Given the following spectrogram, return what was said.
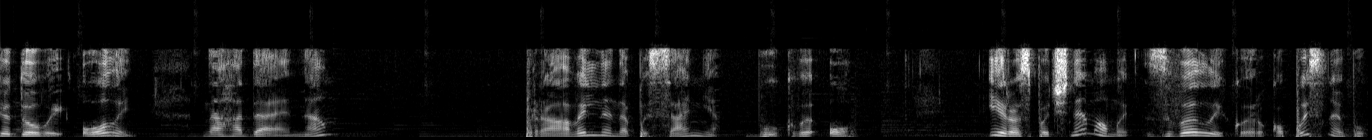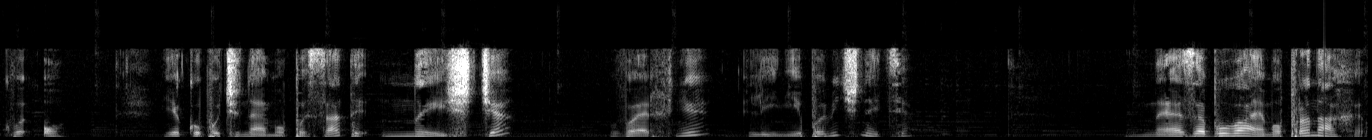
Чудовий олень нагадає нам правильне написання букви О. І розпочнемо ми з великої рукописної букви О, яку починаємо писати нижче верхньої лінії помічниці. Не забуваємо про нахил.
